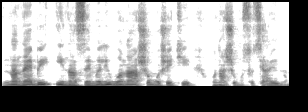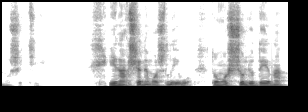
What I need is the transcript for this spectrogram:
на небі і на землі в нашому житті, у нашому соціальному житті. Інакше неможливо, тому що людина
